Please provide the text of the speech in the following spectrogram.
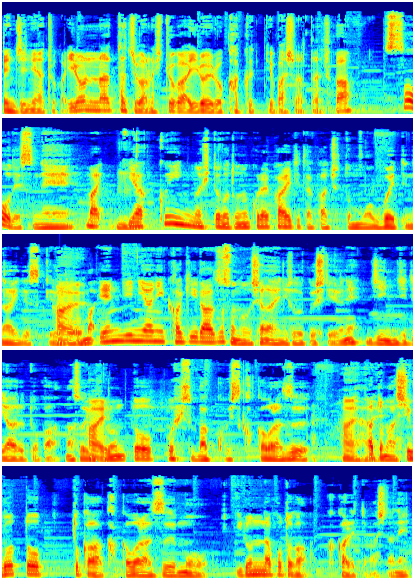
エンジニアとか、いろんな立場の人がいろいろ書くっていう場所だったんですか？そうですね。まあ、うん役員の人がどのくらい書いてたかちょっともう覚えてないですけれど、はいまあ、エンジニアに限らず、その社内に所属しているね、人事であるとか、まあそういうはいフロントオフィス、バックオフィス関わらず、はいはい。あとまあ仕事とか関わらず、もういろんなことが書かれてましたね。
